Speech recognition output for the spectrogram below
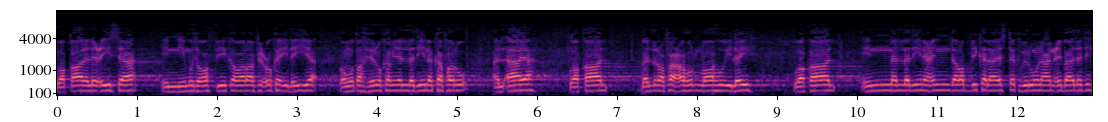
وقال لعيسى إني متوفيك ورافعك إلي ومطهرك من الذين كفروا. الآية وقال بل رفعه الله إليه. وقال إن الذين عند ربك لا يستكبرون عن عبادته.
